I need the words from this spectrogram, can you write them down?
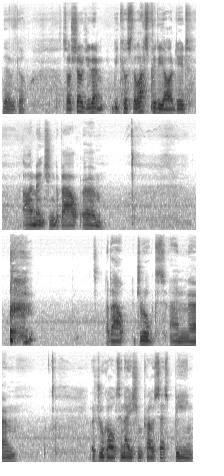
there we go. So I showed you them because the last video I did I mentioned about um, about drugs and um, a drug alternation process being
